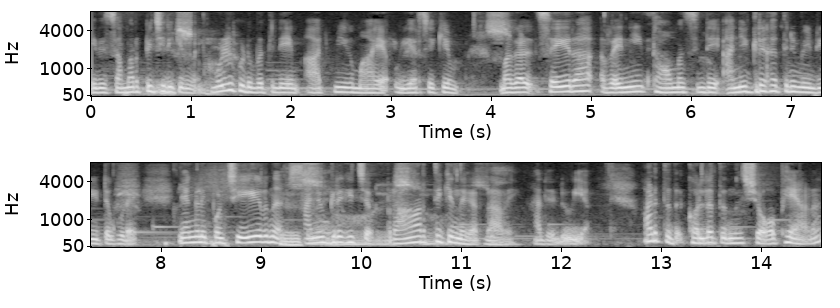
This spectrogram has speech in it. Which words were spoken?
ഇത് സമർപ്പിച്ചിരിക്കുന്നത്. മുഴു കുടുംബത്തിന്റെയും ആത്മീയമായ ഉയർച്ചയ്ക്കും മകൾ സെയ്റ റെനി തോമസിന്റെ അനുഗ്രഹത്തിനും വേണ്ടിയിട്ട് കൂടെ ഞങ്ങളിപ്പോൾ ചേർന്ന് അനുഗ്രഹിച്ച് പ്രാർത്ഥിക്കുന്ന കർത്താവെ. ഹല്ലേലൂയ അടുത്തത് കൊല്ലത്ത് നിന്ന് ശോഭയാണ്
